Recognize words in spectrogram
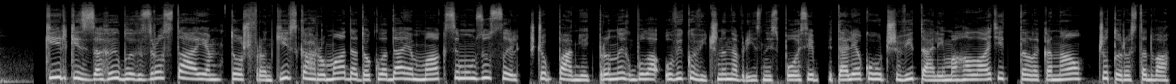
Кількість загиблих зростає, тож франківська громада докладає максимум зусиль, щоб пам'ять про них була увіковічнена в різний спосіб. Віталія Когуч, Віталій Магалаті, телеканал 402.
